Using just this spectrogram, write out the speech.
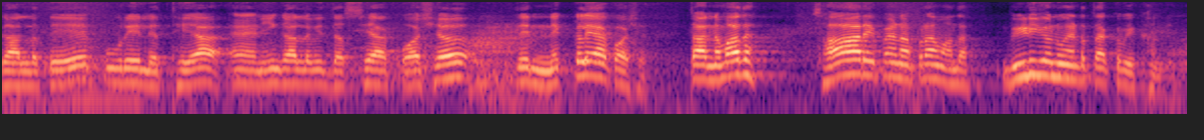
ਗੱਲ ਤੇ ਪੂਰੇ ਲਿਥਿਆ ਐ ਨਹੀਂ ਗੱਲ ਵੀ ਦੱਸਿਆ ਕੁਛ ਤੇ ਨਿਕਲਿਆ ਕੁਛ। ਧੰਨਵਾਦ। ਸਾਰੇ ਭੈਣਾ ਭਰਾਵਾਂ ਦਾ ਵੀਡੀਓ ਨੂੰ ਐਂਡ ਤੱਕ ਵੇਖਣ ਲਈ।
